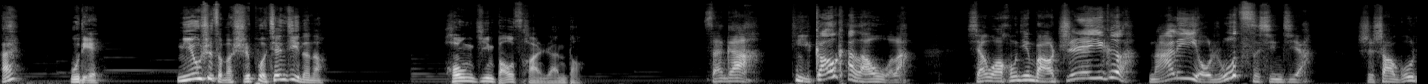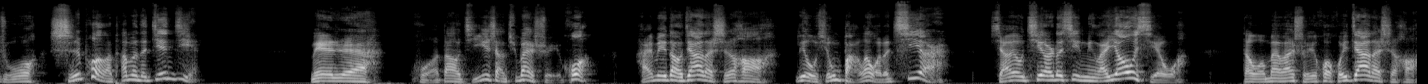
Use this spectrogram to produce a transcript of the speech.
哎，吴迪。你又是怎么识破奸计的呢？洪金宝惨然道：“三哥，你高看老五了。想我洪金宝直人一个，哪里有如此心机啊？是少谷主识破了他们的奸计。那日我到集上去卖水货，还没到家的时候，六雄绑了我的妻儿，想用妻儿的性命来要挟我。当我卖完水货回家的时候，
